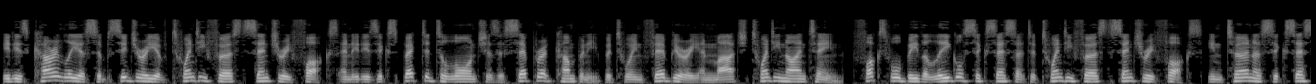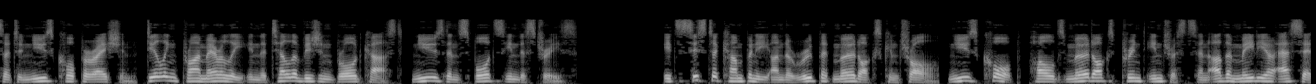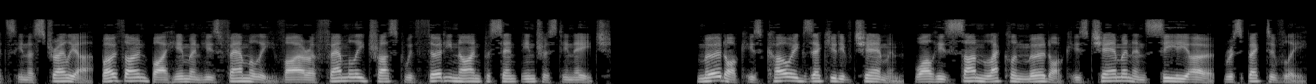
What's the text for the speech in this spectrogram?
It is currently a subsidiary of 21st Century Fox and it is expected to launch as a separate company between February and March 2019. Fox will be the legal successor to 21st Century Fox, in turn a successor to News Corporation, dealing primarily in the television broadcast, news and sports industries. Its sister company under Rupert Murdoch's control, News Corp, holds Murdoch's print interests and other media assets in Australia both owned by him and his family via a family trust with 39% interest in each. Murdoch is co-executive chairman, while his son Lachlan Murdoch is chairman and CEO, respectively.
